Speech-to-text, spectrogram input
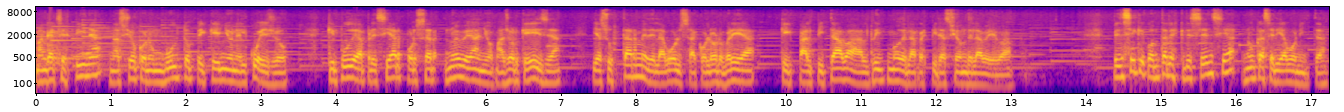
Mangacha Espina nació con un bulto pequeño en el cuello que pude apreciar por ser nueve años mayor que ella y asustarme de la bolsa color brea que palpitaba al ritmo de la respiración de la beba. Pensé que con tal excrescencia nunca sería bonita.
